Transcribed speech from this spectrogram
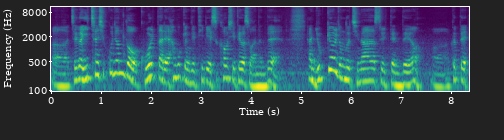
어, 제가 2019년도 9월달에 한국경제TV에 스카웃이 되어서 왔는데 한 6개월 정도 지났을 때인데요. 어, 그때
